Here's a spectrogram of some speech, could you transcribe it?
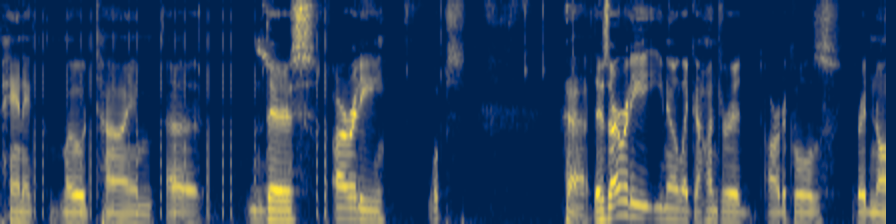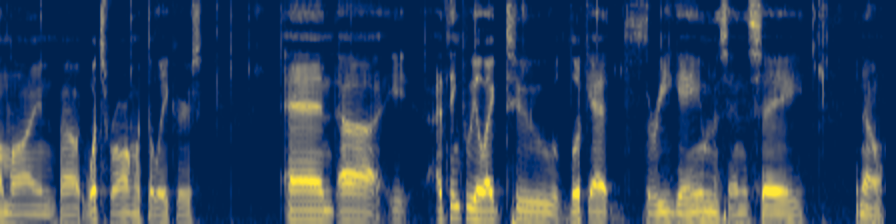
panic mode time. Uh, there's already, whoops. There's already, you know, like a hundred articles written online about what's wrong with the Lakers. And uh, I think we like to look at three games and say, you know,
